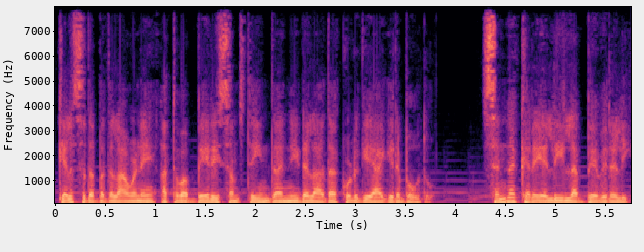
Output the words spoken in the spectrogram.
ಕೆಲಸದ ಬದಲಾವಣೆ ಅಥವಾ ಬೇರೆ ಸಂಸ್ಥೆಯಿಂದ ನೀಡಲಾದ ಕೊಡುಗೆಯಾಗಿರಬಹುದು. ಸಣ್ಣ ಕರೆಯಲ್ಲಿ ಲಭ್ಯವಿರಲಿ.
